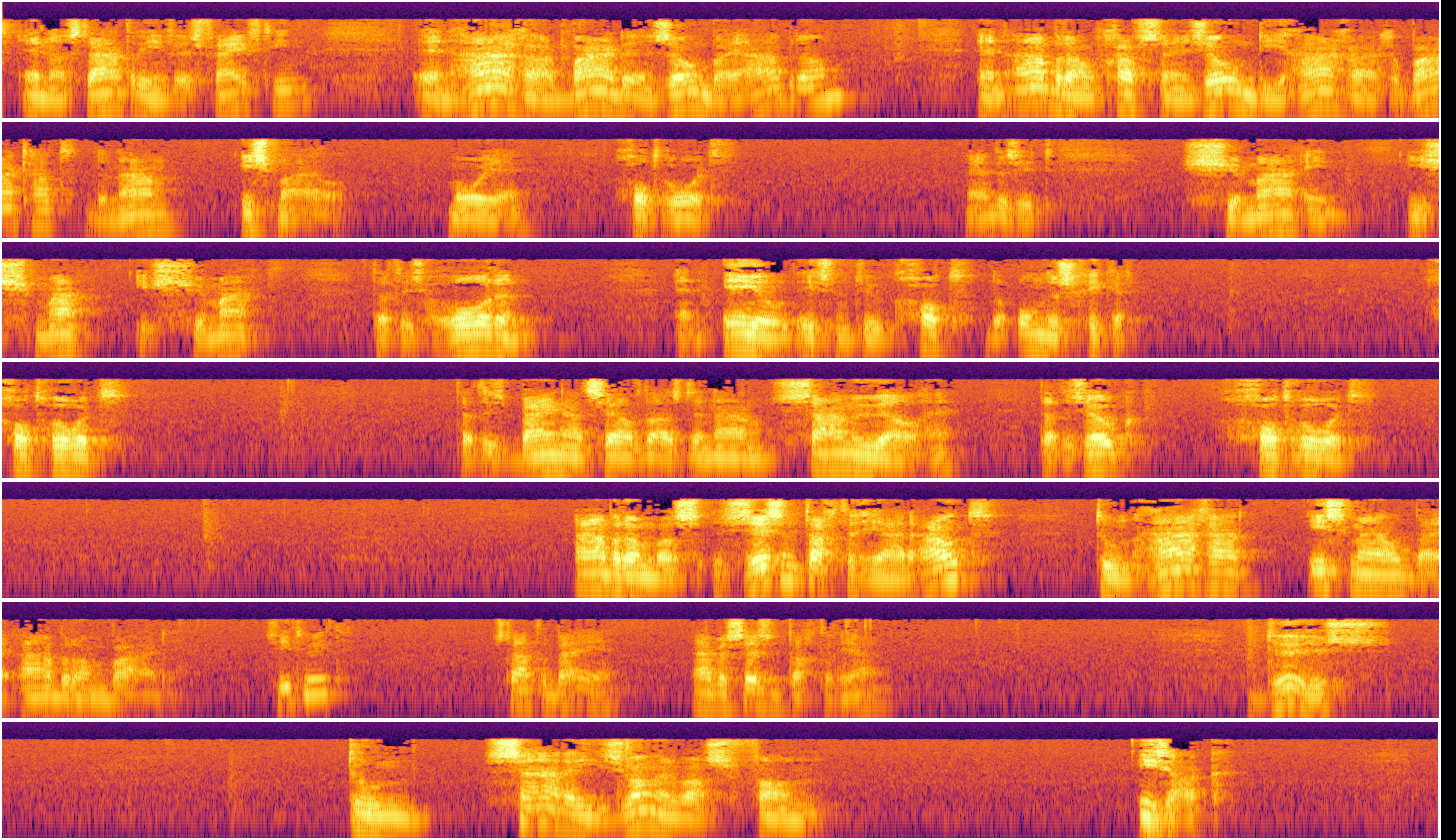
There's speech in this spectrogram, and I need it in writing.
En dan staat er in vers 15. En Hagar baarde een zoon bij Abraham. En Abraham gaf zijn zoon die Hagar gebaard had de naam Ismaël. Mooi hè? God hoort. er zit Shema in. Ishma is Shema. Dat is horen. En Eel is natuurlijk God, de onderschikker. God hoort. Dat is bijna hetzelfde als de naam Samuel. Hè? Dat is ook God hoort. Abraham was 86 jaar oud toen Hagar Ismaël bij Abraham baarde. Ziet u het? Staat erbij, hè? Hij was 86 jaar. Dus, toen Sarai zwanger was van Isaac,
